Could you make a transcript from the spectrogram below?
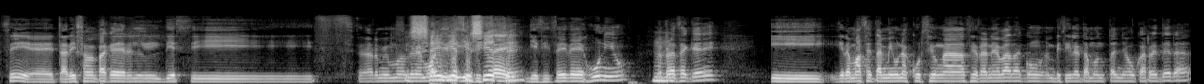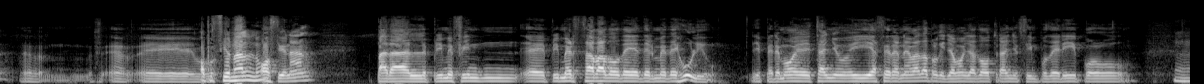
sí eh, Tarifa me parece que el 10 ahora mismo 16, 16 de junio me parece que es y queremos hacer también una excursión a Sierra Nevada con, en bicicleta, montaña o carretera. Eh, eh, eh, opcional, ¿no? Opcional. Para el primer fin, primer sábado del mes de julio. Y esperemos este año ir a Sierra Nevada porque llevamos ya dos o tres años sin poder ir por, mm.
